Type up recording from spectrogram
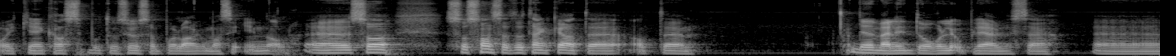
og ikke kaste bort ressurser på å lage masse innhold. Uh, så, så, sånn sett så tenker jeg at, at det er en veldig dårlig opplevelse eh,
